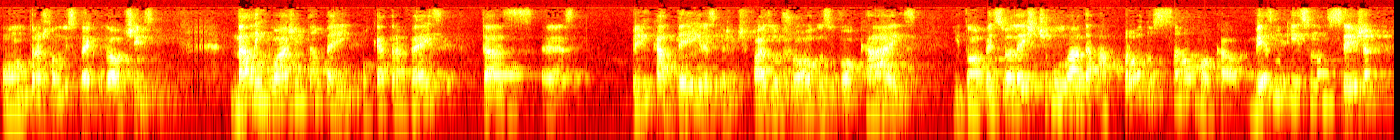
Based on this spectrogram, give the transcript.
com transtorno do espectro do autismo. Na linguagem também, porque através das é, brincadeiras que a gente faz, ou jogos vocais, Então a pessoa é estimulada à produção vocal, mesmo que isso não seja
